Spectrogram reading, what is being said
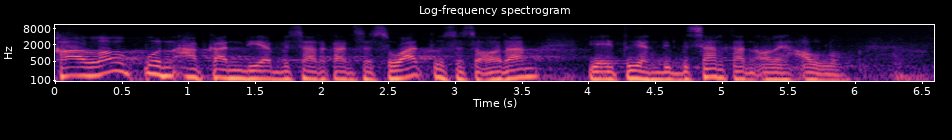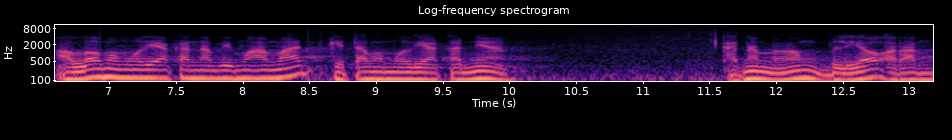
kalaupun akan dia besarkan sesuatu seseorang yaitu yang dibesarkan oleh Allah Allah memuliakan Nabi Muhammad kita memuliakannya karena memang beliau orang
